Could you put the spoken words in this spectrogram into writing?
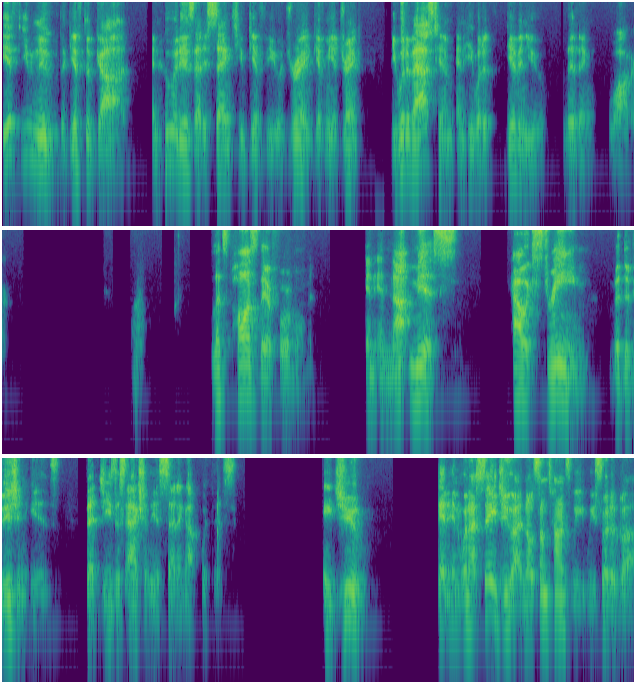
If you knew the gift of God and who it is that is saying to you, Give you a drink, give me a drink, you would have asked him and he would have given you living water. Let's pause there for a moment and, and not miss how extreme the division is that Jesus actually is setting up with this. A Jew, and, and when I say Jew, I know sometimes we, we sort of, uh,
